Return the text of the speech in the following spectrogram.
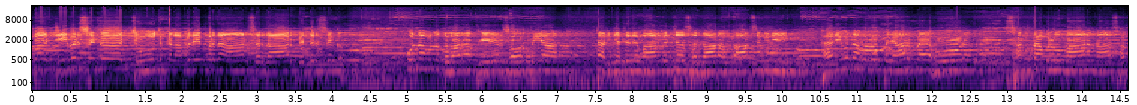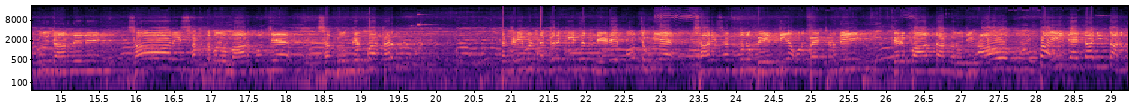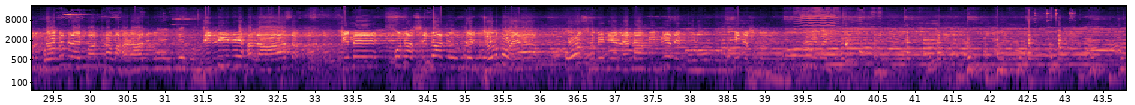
ਬਾਬਾ ਜੀਵਨ ਸਿੰਘ ਜੂਥ ਕਲੱਬ ਦੇ ਪ੍ਰਧਾਨ ਸਰਦਾਰ ਬਿੰਦਰ ਸਿੰਘ। ਉਹਨਾਂ ਵੱਲੋਂ ਦੁਬਾਰਾ ਫੇਰ 100 ਰੁਪਿਆ ਢਾਡੀ ਜੱਥੇ ਦੇ ਮਾਰ ਵਿੱਚ ਸਰਦਾਰ ਅਵਤਾਰ ਸਿੰਘ ਜੀ। ਹੈਰੀ, ਉਹਨਾਂ ਵੱਲੋਂ 50 ਰੁਪਏ ਹੋਰ ਸੰਗਤਾਂ ਵੱਲੋਂ ਮਾਣ ਨਾ ਸਤਿਗੁਰੂ ਜਾਣਦੇ ਨੇ। ਸਾਰੀ ਸੰਗਤ ਵੱਲੋਂ ਮਾਣ ਪਹੁੰਚਿਆ। ਸਤਿਗੁਰੂ ਕਿਰਪਾ ਕਰਨ। ਤਕਰੀਬਨ ਨਗਰ ਕੀਰਤਨ ਨੇੜੇ ਪਹੁੰਚ ਚੁੱਕਿਆ ਹੈ ਸਾਰੀ ਸੰਗਤ ਨੂੰ ਬੇਨਤੀ ਹੈ ਹੁਣ ਬੈਠਣ ਦੀ ਕਿਰਪਾਲਤਾ ਕਰੋ ਜੀ। ਆਓ, ਭਾਈ ਜੈਤਾ ਜੀ, ਧੰਨ ਗੁਰੂ ਗੋਬਿੰਦ ਰਾਏ ਪਾਤਸ਼ਾਹ ਮਹਾਰਾਜ ਨੂੰ ਦਿੱਲੀ ਦੇ ਹਾਲਾਤ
